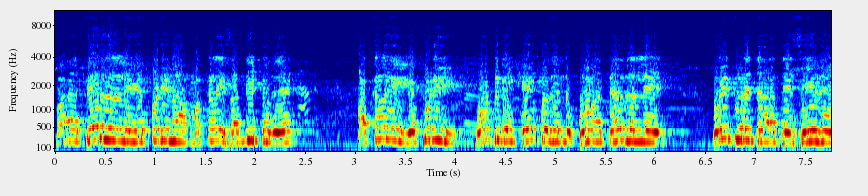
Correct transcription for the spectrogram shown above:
வர தேர்தலில் எப்படி நாம் மக்களை சந்திப்பது மக்களை எப்படி ஓட்டுகள் கேட்பது என்று போன தேர்தலில் பொய் பிரச்சாரத்தை செய்து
